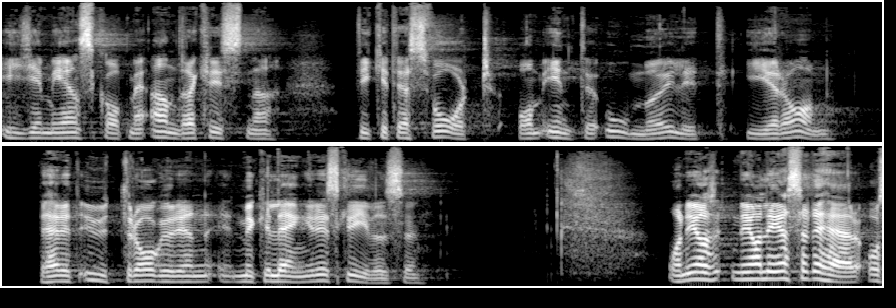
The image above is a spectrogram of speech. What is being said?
i gemenskap med andra kristna, vilket är svårt, om inte omöjligt, i Iran. Det här är ett utdrag ur en mycket längre skrivelse. Och när, jag, när jag läser det här och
